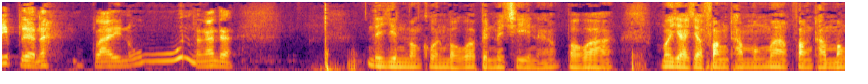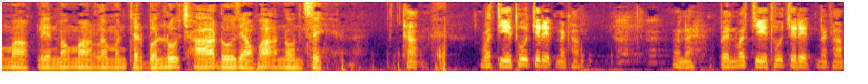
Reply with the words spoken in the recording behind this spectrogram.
ลิบๆเลยนะไกลนู้นอย่างนั้นแต่ย ได้ยินบางคนบอกว่าเป็นแม่ชีนะครับบอกว่าเมื่ออยากจะฟังธรรมมากๆ ฟังธรรมมากๆ เรียนมาก ๆ แล้วมันจะบรรลุช้าโดยอย่างพระอานนท์สิครับวจีทุจริตนะครับนะเป็นวจีทุจริตนะครับ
